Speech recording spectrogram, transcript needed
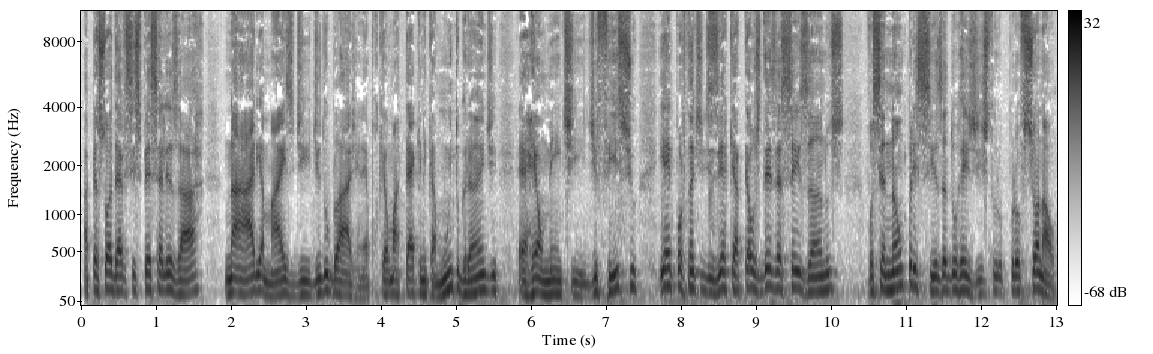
a pessoa deve se especializar na área mais de, de, dublagem, né? Porque é uma técnica muito grande, é realmente difícil e é importante dizer que até os 16 anos você não precisa do registro profissional.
